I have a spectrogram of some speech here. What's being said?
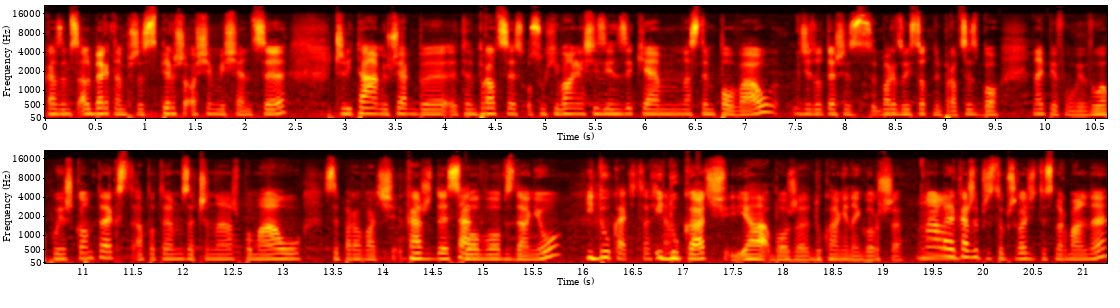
razem z Albertem przez pierwsze 8 miesięcy, czyli tam już jakby ten proces osłuchiwania się z językiem następował, gdzie to też jest bardzo istotny proces, bo najpierw mówię, wyłapujesz kontekst, a potem zaczynasz pomału separować każde słowo w zdaniu I dukać coś i tam. dukać. Ja, Boże, dukanie najgorsze. No Mm. ale każdy przez to przychodzi, to jest normalne.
